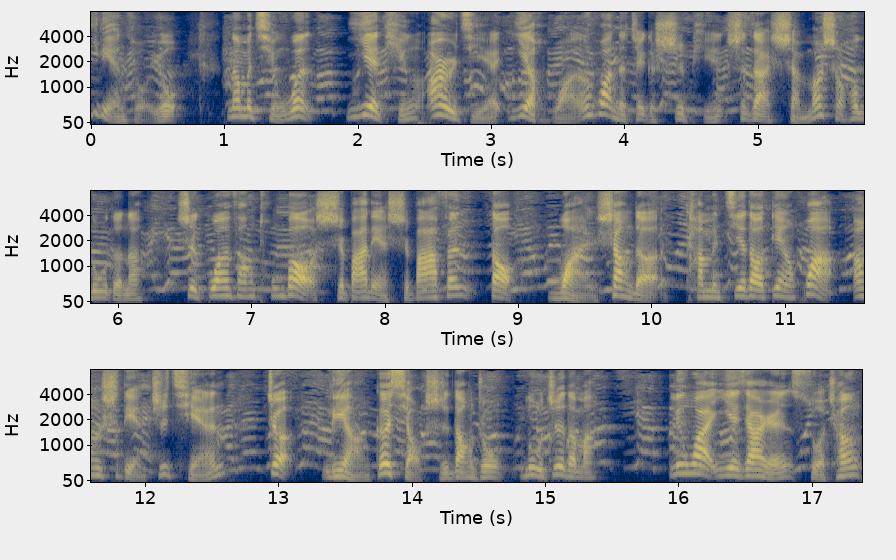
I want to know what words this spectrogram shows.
一点左右。那么，请问叶婷二姐叶环环的这个视频是在什么时候录的呢？是官方通报十八点十八分到晚上的他们接到电话二十点之前这两个小时当中录制的吗？另外，叶家人所称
